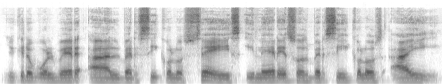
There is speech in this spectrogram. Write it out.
yo quiero volver al versículo 6 y leer esos versículos ahí.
